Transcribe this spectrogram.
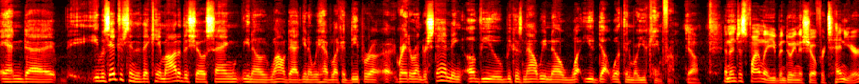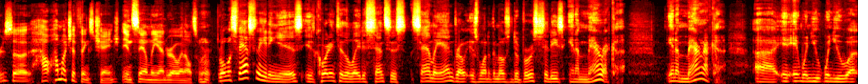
And uh, it was interesting that they came came out of the show saying, you know, wow, Dad, you know, we have like a deeper, uh, greater understanding of you because now we know what you dealt with and where you came from. Yeah. And then just finally, you've been doing the show for 10 years. Uh, how, how much have things changed in San Leandro and elsewhere? Mm -hmm. Well, what's fascinating is, is, according to the latest census, San Leandro is one of the most diverse cities in America. In America. Uh, when you when you uh,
